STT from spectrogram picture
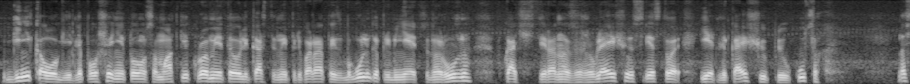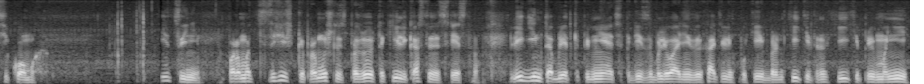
В гинекологии для повышения тонуса матки, кроме этого, лекарственные препараты из багульника применяются наружно в качестве ранозаживляющего средства и отвлекающего при укусах насекомых. Медицине фармацевтическая промышленность производит такие лекарственные средства. Лидин таблетки применяются при заболевании дыхательных путей, бронхите, тронхите, пневмонии,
